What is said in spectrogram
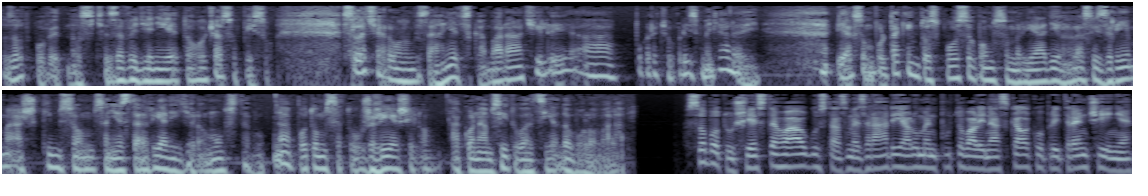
zodpovednosť za vedenie toho časopisu. S tlačiarom sme sa hneď skamarátili a pokračovali sme ďalej. Ja som bol takýmto spôsobom som riadil hlasy z Ríma, až kým som sa nestal riaditeľom ústavu. No a potom sa to už riešilo, ako nám situácia dovolovala. V sobotu 6. augusta sme z Rádia Lumen putovali na Skalku pri Trenčíne.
